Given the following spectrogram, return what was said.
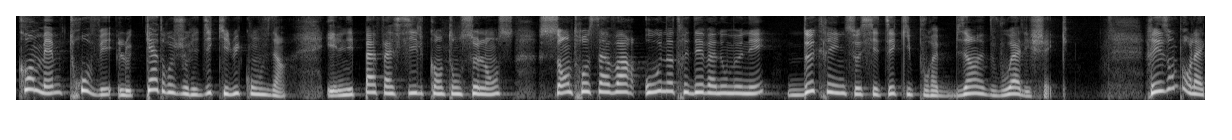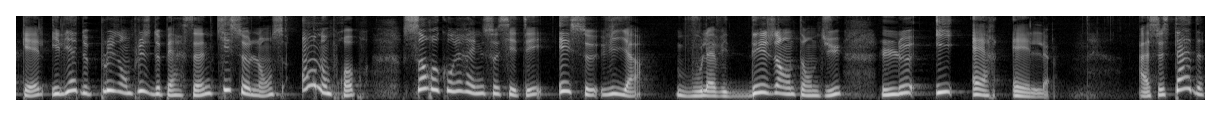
quand même trouver le cadre juridique qui lui convient. Il n'est pas facile quand on se lance, sans trop savoir où notre idée va nous mener, de créer une société qui pourrait bien être vouée à l'échec. Raison pour laquelle il y a de plus en plus de personnes qui se lancent en nom propre sans recourir à une société et ce via, vous l'avez déjà entendu, le IRL. À ce stade,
